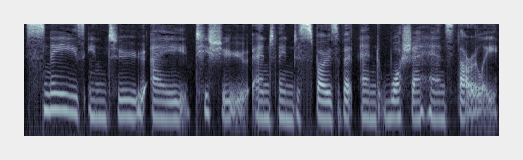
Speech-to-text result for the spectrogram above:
sneeze into a tissue and then dispose of it and wash our hands thoroughly.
